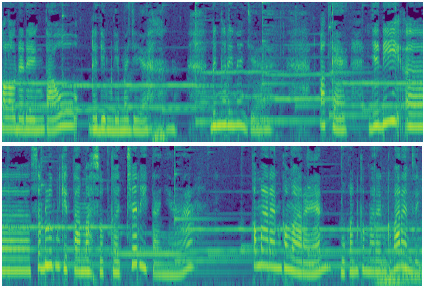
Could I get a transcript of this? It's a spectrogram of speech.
kalau udah ada yang tahu, udah diem-diem aja ya. Dengerin aja. Oke, jadi uh, sebelum kita masuk ke ceritanya, kemarin-kemarin, bukan kemarin-kemarin sih,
